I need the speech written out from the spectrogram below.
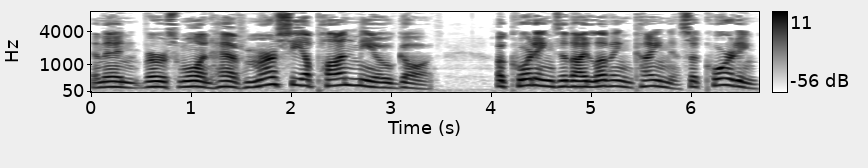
And then verse one, have mercy upon me, O God, according to thy loving kindness, according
